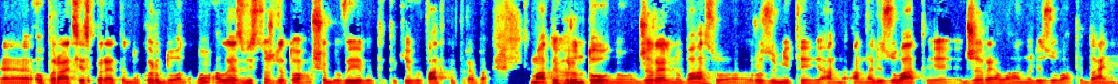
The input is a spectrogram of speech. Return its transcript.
е, операції з перетину кордону. Ну але звісно ж для того, щоб виявити такі випадки, треба мати ґрунтовну джерельну базу, розуміти, аналізувати джерела, аналізувати дані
